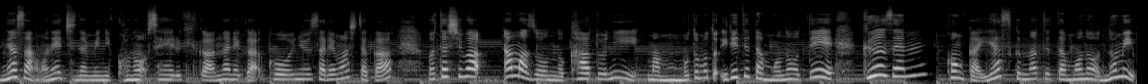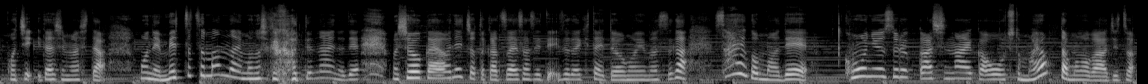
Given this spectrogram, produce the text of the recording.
皆さんはねちなみにこのセール期間何か購入されましたか？私は Amazon のカートにもともと入れてたもので偶然今回安くなってたもののみポチいたしました。もうねめっちゃつまんないものしか買ってないので、ま、紹介はねちょっと割愛させていただきたいと思いますが最後まで購入するかしないかをちょっと迷ったものが実は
